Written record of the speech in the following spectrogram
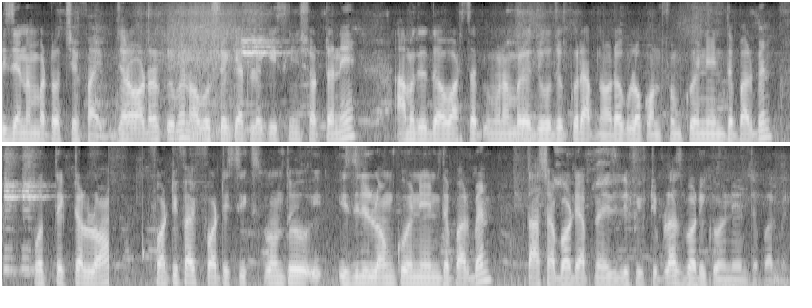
ডিজাইন নাম্বারটা হচ্ছে ফাইভ যারা অর্ডার করবেন, অবশ্যই ক্যাটালগে স্ক্রিনশটটা নিয়ে আমাদের দেওয়া হোয়াটসঅ্যাপ ইমো নাম্বারে যোগাযোগ করে আপনি অর্ডারগুলো কনফার্ম করে নিয়ে নিতে পারবেন। প্রত্যেকটা long forty five forty six পর্যন্ত ইজিলি লং করে নিয়ে নিতে পারবেন। তাছাড়া বডি আপনার ইজিলি ফিফটি প্লাস বডি করে নিয়ে নিতে পারবেন।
